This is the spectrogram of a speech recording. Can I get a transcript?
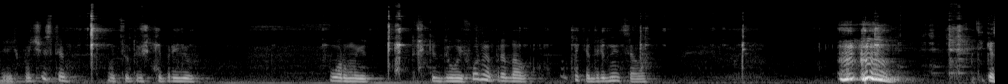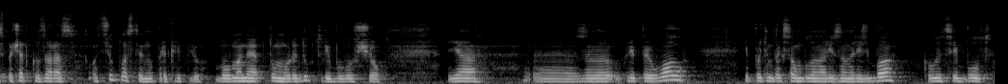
Я їх почистив, оцю трішки привів формою, трішки другої форми придав. Таке дрібниця, але. Тільки спочатку зараз оцю пластину прикріплю, бо в мене в тому редукторі було що я е, закріпив вал, і потім так само була нарізана різьба. Коли цей болт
